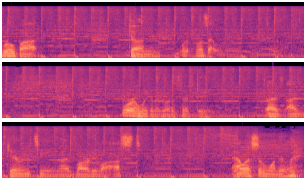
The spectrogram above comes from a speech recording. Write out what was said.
robot gun. What was that? We're only gonna go to 50. I, I'm guaranteeing I've already lost. Alice in Wonderland.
